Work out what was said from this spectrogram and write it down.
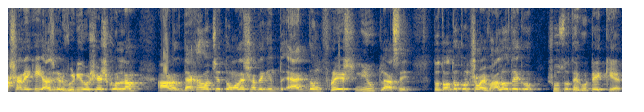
আশা রেখেই আজকের ভিডিও শেষ করলাম। আর দেখা হচ্ছে তোমাদের সাথে কিন্তু একদম ফ্রেশ নিউ ক্লাসে তো ততক্ষণ সবাই ভালো থেকো, সুস্থ থেকো টেক কেয়ার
